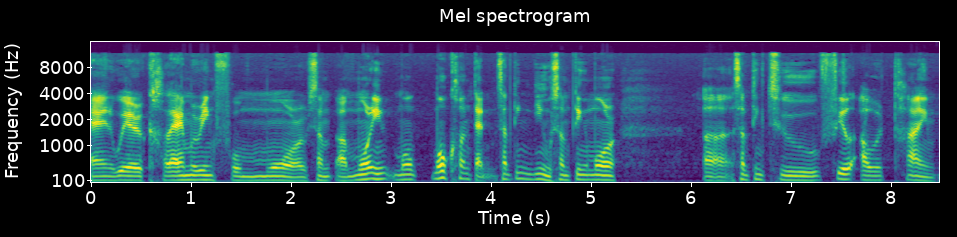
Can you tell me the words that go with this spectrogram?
and we're clamoring for more, some uh, more, in, more, more content, something new, something more, uh, something to fill our time.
